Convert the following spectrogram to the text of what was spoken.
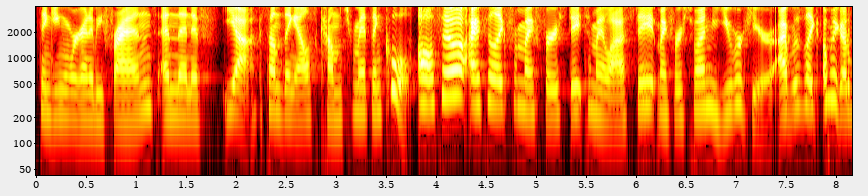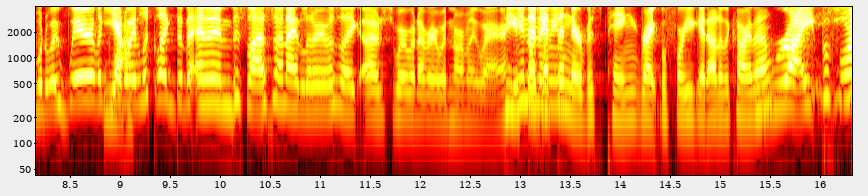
thinking we're gonna be friends, and then if Yeah. something else comes from it, then cool. Also, I feel like from my first date to my last date, my first one, you were here. I was like, oh my god, what do I wear? Like, Yeah. what do I look like? And then this last one, I literally was like, oh, just wear whatever I would normally wear. Do you, know still get I the nervous ping right before you get out of the car though? right before?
